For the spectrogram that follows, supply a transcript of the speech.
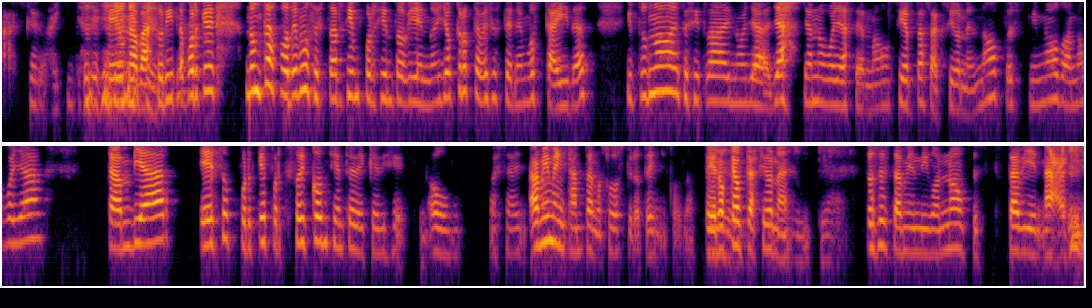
ah, es que ay, ya dejé una basurita, porque nunca podemos estar 100% bien, ¿no? Yo creo que a veces tenemos caídas y pues no, es decir, ay, no, ya, ya, ya no voy a hacer, ¿no? Ciertas acciones, ¿no? Pues ni modo, ¿no? Voy a cambiar eso, ¿por qué? Porque soy consciente de que dije, oh, o sea, a mí me encantan los juegos pirotécnicos, ¿no? Pero ¿qué ocasiona eso? sí, claro. Entonces también digo, no, pues está bien, sí,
